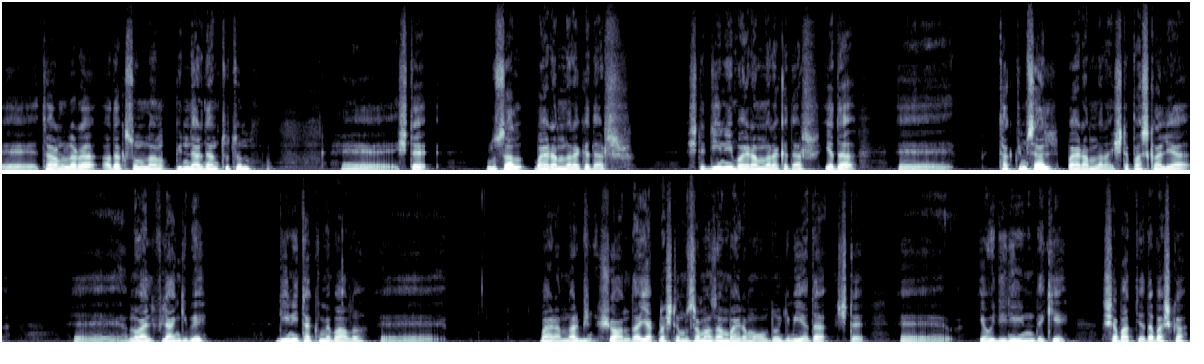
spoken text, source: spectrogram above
e, tanrılara adak sunulan günlerden tutun e, işte ulusal bayramlara kadar işte dini bayramlara kadar ya da e, takvimsel bayramlara işte Paskalya, e, Noel filan gibi dini takvime bağlı e, bayramlar. Şu anda yaklaştığımız Ramazan bayramı olduğu gibi ya da işte e, Yahudi dinindeki Şabat ya da başka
